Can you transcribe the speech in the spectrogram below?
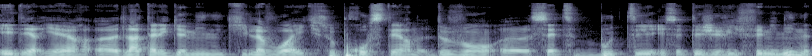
et derrière, euh, là, tu as les gamines qui la voient et qui se prosternent devant euh, cette beauté et cette égérie féminine.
